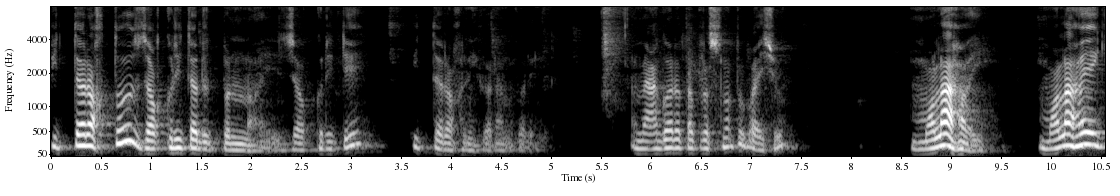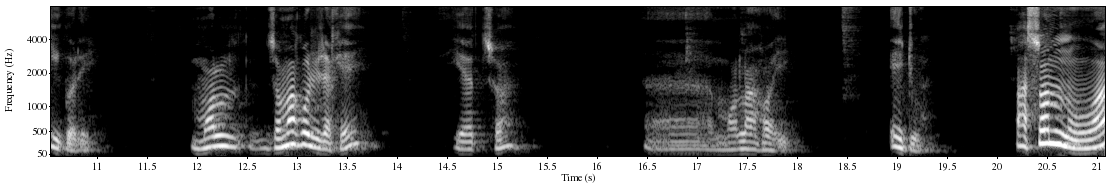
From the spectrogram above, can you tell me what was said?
পিত্তৰসটো যকৃতত উৎপন্ন হয় যকৃতে পিত্তৰস নিঃসৰণ কৰে। আমি আগৰ এটা প্ৰশ্নটো পাইছোঁ মলা হয় মলা হয়ে কি কৰে মল জমা কৰি ৰাখে ইয়াত চোৱা মলা হয়। এইটো। পাচন নোহোৱা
